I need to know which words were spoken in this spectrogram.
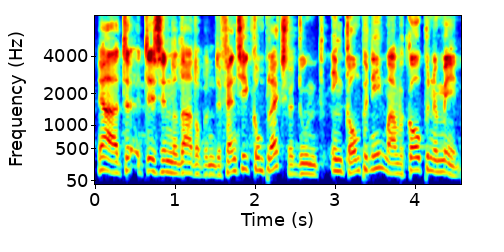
Ja, het, het is inderdaad op een defensiecomplex. We doen het in company, maar we kopen hem in.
